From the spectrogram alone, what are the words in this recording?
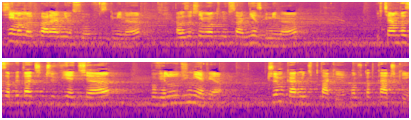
Dzisiaj mamy parę newsów z gminy, ale zaczniemy od newsa nie z gminy. Chciałam Was zapytać, czy wiecie, bo wielu ludzi nie wie, czym karmić ptaki, na przykład kaczki.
